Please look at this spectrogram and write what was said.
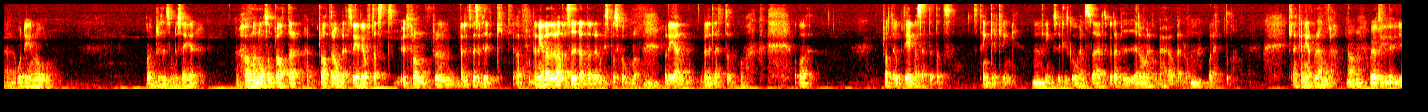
Eh, Och det är nog, precis som du säger, hör man någon som pratar, pratar om det så är det oftast utifrån från en väldigt specifik, den ena eller den andra sidan eller en viss position. Och, och det är en, väldigt lätt att, att, att prata upp det egna sättet att, att tänka kring, Mm. kring psykisk ohälsa eller psykoterapi eller vad människor behöver och, Mm. och lätt att klanka ner på det andra. Ja, och jag tycker det,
